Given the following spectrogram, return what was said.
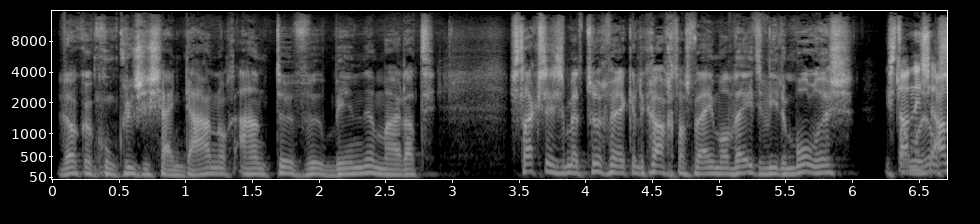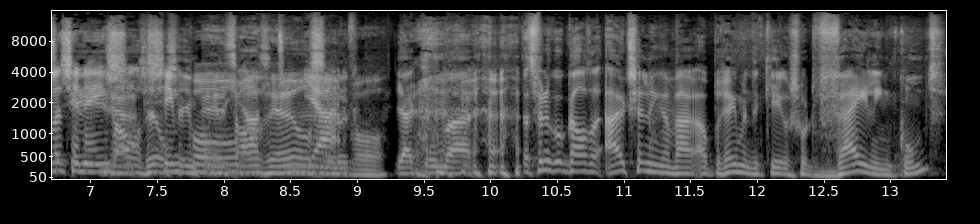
welke conclusies zijn daar nog aan te verbinden? Maar dat straks is het met terugwerkende kracht, als we eenmaal weten wie de mol is. is Dan is alles ineens alles heel simpel. simpel. Is Ja, alles heel. Ja. simpel. Daar. Dat vind ik ook altijd uitzendingen waar op een gegeven moment een keer een soort veiling komt.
